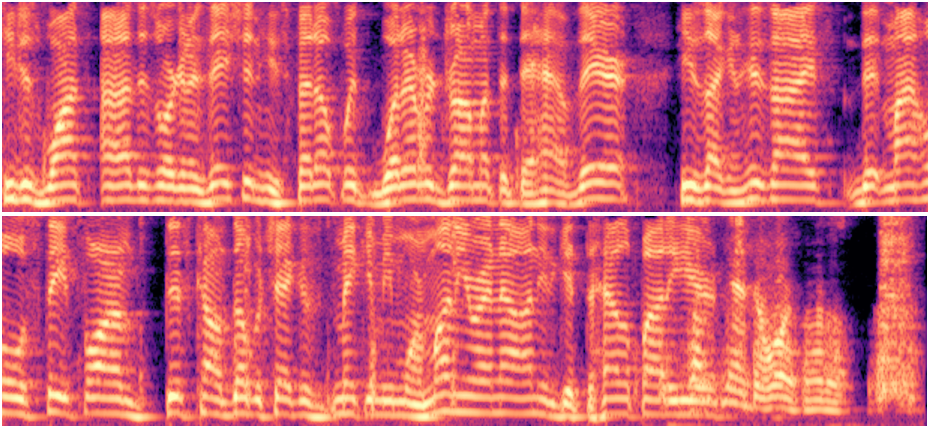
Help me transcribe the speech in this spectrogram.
he just wants out of this organization. He's fed up with whatever drama that they have there. He's like in his eyes that my whole State Farm discount double check is making me more money right now. I need to get the hell up out of here Yeah, don't worry, don't worry.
